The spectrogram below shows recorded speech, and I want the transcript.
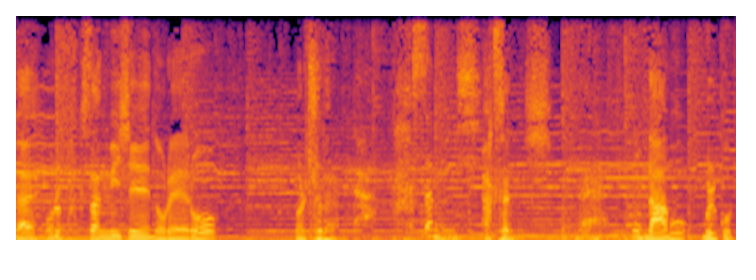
네, 오늘 박상민 씨의 노래로 오늘 출발합니다. 박상민 씨. 박상민 씨. 네. 나무 물고기.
